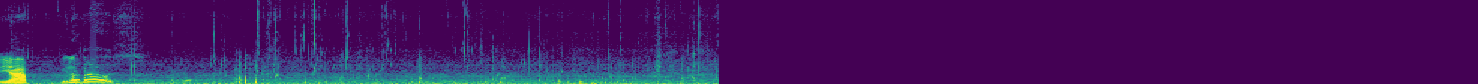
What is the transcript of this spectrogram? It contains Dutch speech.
Ja. Die Lourdes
